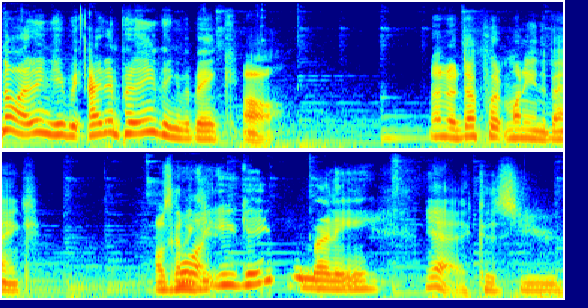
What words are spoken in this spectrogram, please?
No, I didn't give you. I didn't put anything in the bank. Oh. No, no, don't put money in the bank. I was gonna Well, gi- you gave me money. Yeah, because you.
